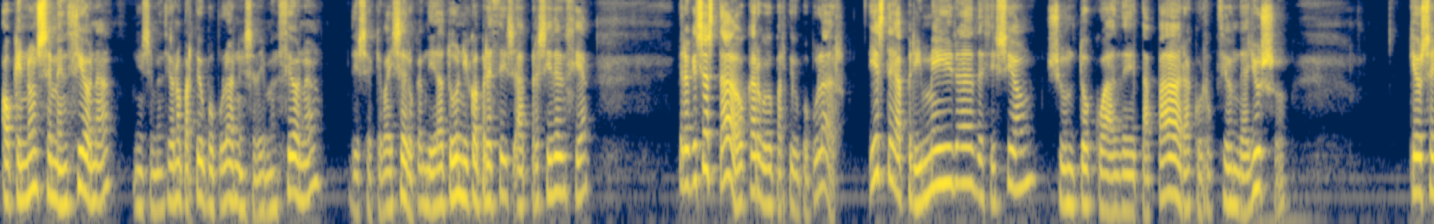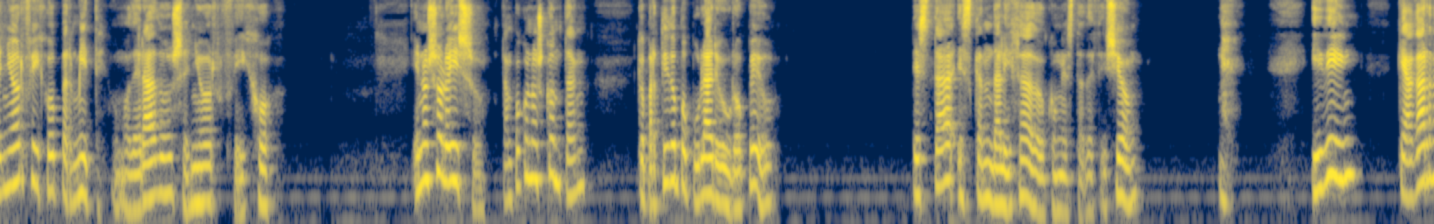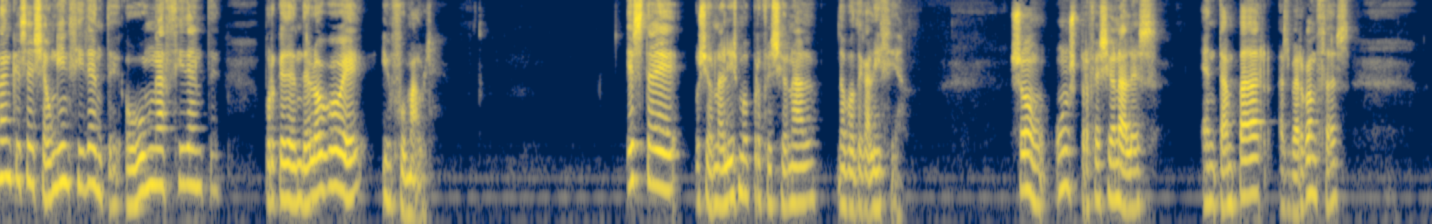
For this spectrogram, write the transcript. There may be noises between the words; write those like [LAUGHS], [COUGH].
ao que non se menciona, nin se menciona o Partido Popular, nin se le menciona, dixe que vai ser o candidato único a, a presidencia, pero que xa está ao cargo do Partido Popular. E esta é a primeira decisión, xunto coa de tapar a corrupción de Ayuso, que o señor Feijó permite, o moderado señor Feijó. E non só iso, tampouco nos contan que o Partido Popular Europeo está escandalizado con esta decisión [LAUGHS] e din que agardan que sexa un incidente ou un accidente porque dende logo é infumable. Esta é o xornalismo profesional da Voz de Galicia. Son uns profesionales en tampar as vergonzas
